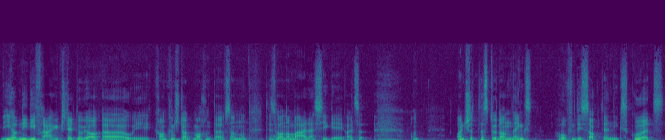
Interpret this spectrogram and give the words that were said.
ich habe nie die Frage gestellt, ob ich, äh, ob ich Krankenstand machen darf, sondern das oh. war normal, als ich gehe. Also, und anstatt dass du dann denkst, hoffentlich sagt er nichts Gutes,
